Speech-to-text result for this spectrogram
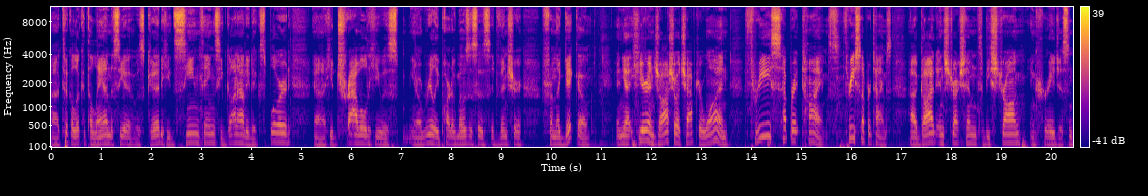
uh, took a look at the land to see if it was good. He'd seen things. He'd gone out. He'd explored. Uh, he'd traveled. He was, you know, really part of Moses' adventure from the get go. And yet, here in Joshua chapter 1, three separate times, three separate times, uh, God instructs him to be strong and courageous. And,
